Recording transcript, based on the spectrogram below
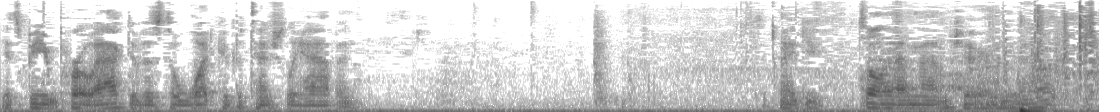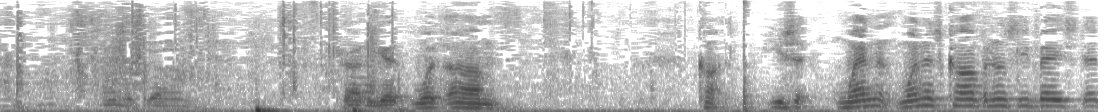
it's being proactive as to what could potentially happen. So Thank you. That's all I have, Madam Chair. Trying to get, what, um, you said, when, when is competency based, Ed?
